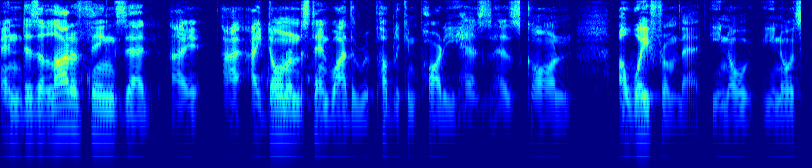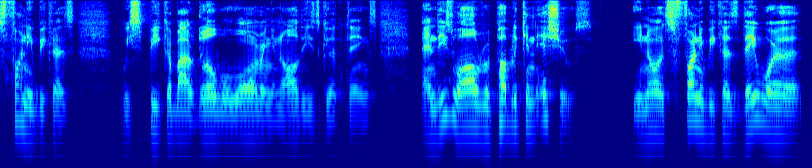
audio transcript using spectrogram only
and there's a lot of things that I I, I don't understand why the Republican Party has has gone away from that. You know, you know, it's funny because we speak about global warming and all these good things, and these were all Republican issues. You know, it's funny because they were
